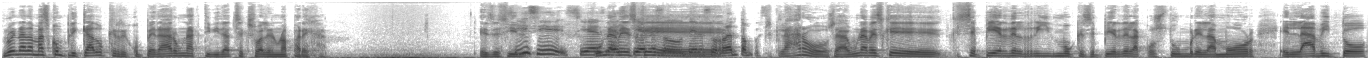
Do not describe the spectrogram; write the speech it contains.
no hay nada más complicado que recuperar una actividad sexual en una pareja. Es decir, Sí, sí, sí, es, una vez tiene, que su, tiene su reto, pues. claro, o sea, una vez que se pierde el ritmo, que se pierde la costumbre, el amor, el hábito,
